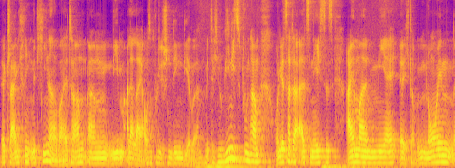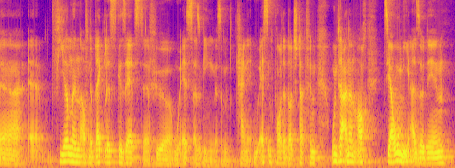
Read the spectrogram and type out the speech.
äh, kleinen Krieg mit China weiter, ähm, neben allerlei außenpolitischen Dingen, die aber mit Technologie nichts zu tun haben. Und jetzt hat er als nächstes einmal mehr, äh, ich glaube, neun äh, äh, Firmen auf eine Blacklist gesetzt äh, für US, also gegen dass keine US-Importe dort stattfinden. Unter anderem auch Xiaomi, also den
